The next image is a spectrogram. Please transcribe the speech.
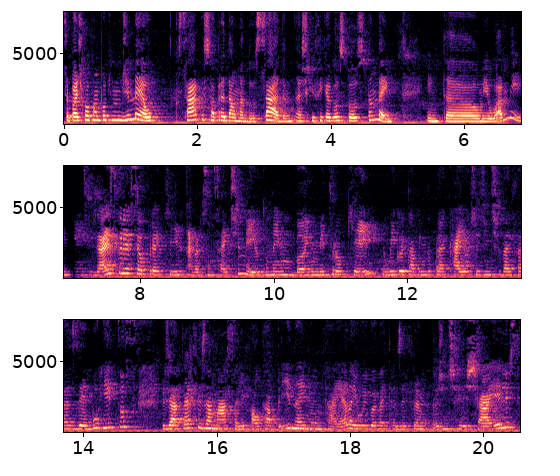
você pode colocar um pouquinho de mel, sabe? Só pra dar uma adoçada, acho que fica gostoso também. Então, eu amei. Gente, já escureceu por aqui, agora são sete e meia, eu tomei um banho, me troquei, o Igor tá vindo pra cá e hoje a gente vai fazer burritos. Já até fiz a massa ali, falta abrir, né, e montar ela, e o Igor vai trazer frango pra gente rechear eles.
